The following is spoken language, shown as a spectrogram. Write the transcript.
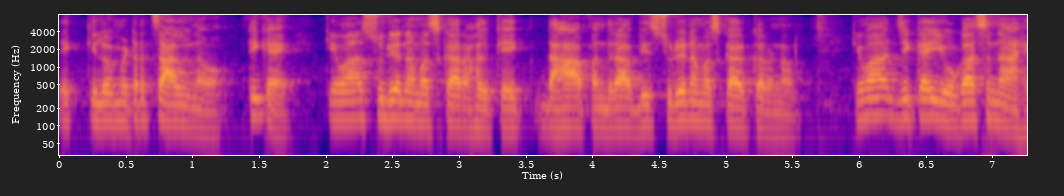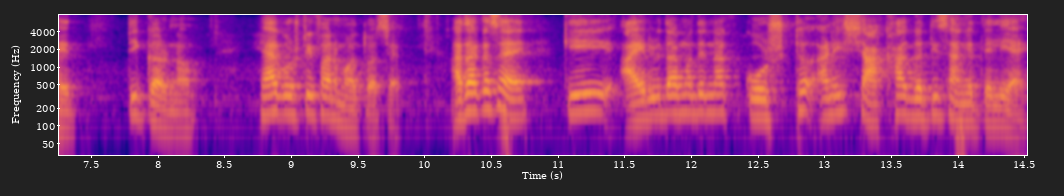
एक किलोमीटर चालणं ठीक आहे? किंवा सूर्यनमस्कार हलके एक दहा पंधरा वीस सूर्यनमस्कार करणं किंवा जी काही योगासनं आहेत ती करणं ह्या गोष्टी फार महत्त्वाच्या आहेत. आता कसं आहे की आयुर्वेदामध्ये ना कोष्ठ आणि शाखा गती सांगितलेली आहे.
